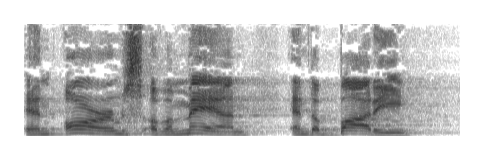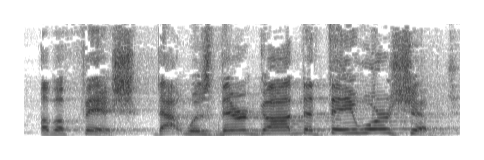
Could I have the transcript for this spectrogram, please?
and arms of a man and the body of a fish. That was their God that they worshiped.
